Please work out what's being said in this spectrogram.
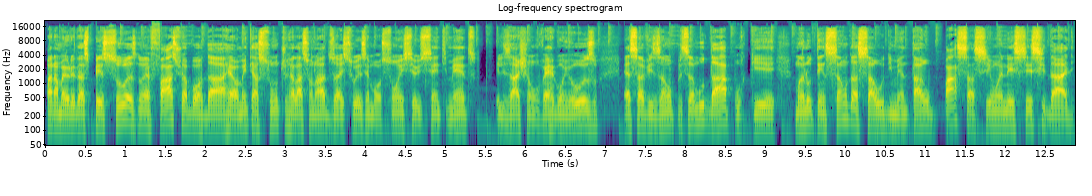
Para a maioria das pessoas, não é fácil abordar realmente assuntos relacionados às suas emoções, seus sentimentos. Eles acham vergonhoso. Essa visão precisa mudar, porque manutenção da saúde mental passa a ser uma necessidade.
